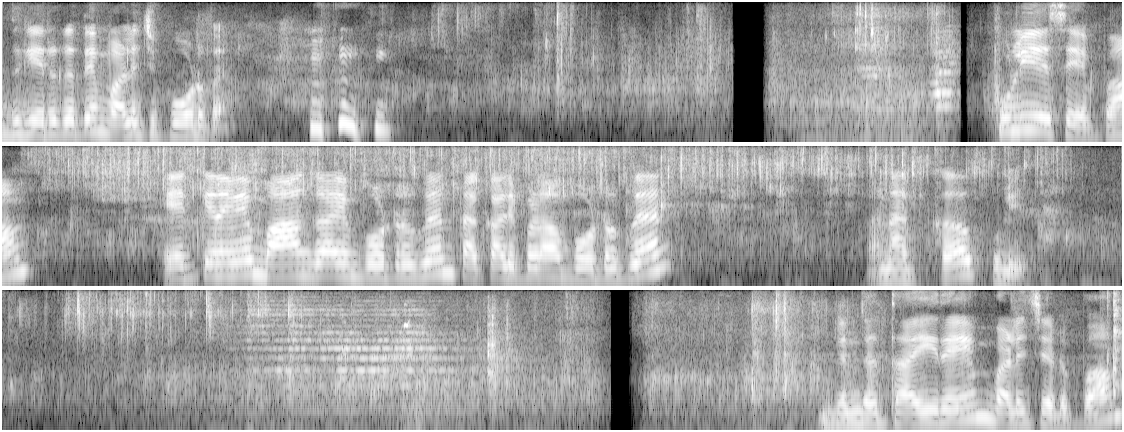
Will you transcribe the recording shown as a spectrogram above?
இதுக்கு இருக்கிறதையும் வலிச்சு போடுவேன். புளியை சேர்ப்பேன். ஏற்கனவே மாங்காயம் போட்டிருக்கேன் தக்காளி பழம் போட்டிருக்கேன் கணக்கா புளி. இந்த தயிரையும் வலிச்செடுப்போம்.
